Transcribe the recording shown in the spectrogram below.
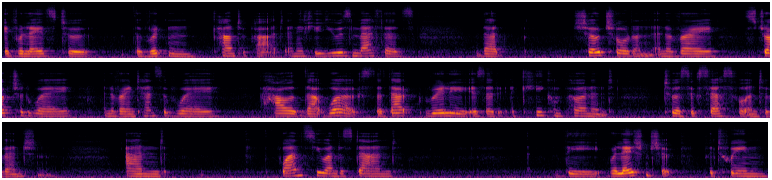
it relates to the written counterpart. And if you use methods that show children in a very structured way, in a very intensive way, how that works, that that really is a, a key component to a successful intervention. And once you understand the relationship between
